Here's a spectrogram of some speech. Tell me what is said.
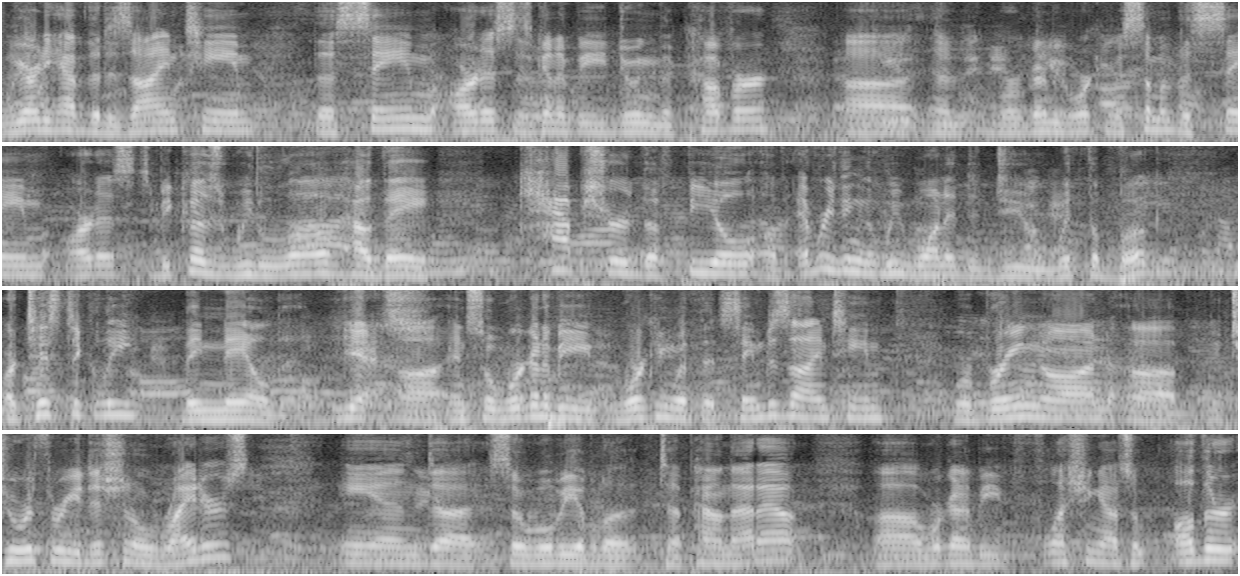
We already have the design team. The same artist is going to be doing the cover, uh, and we're going to be working with some of the same artists because we love how they captured the feel of everything that we wanted to do with the book. Artistically, they nailed it. Yes. Uh, and so we're going to be working with that same design team. We're bringing on uh, two or three additional writers, and uh, so we'll be able to, to pound that out. Uh, we're going to be fleshing out some other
